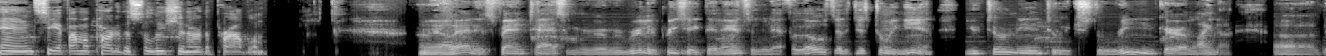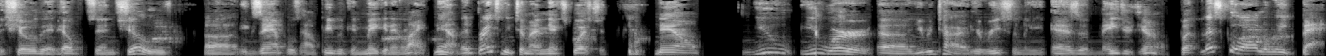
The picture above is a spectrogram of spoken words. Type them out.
and see if I'm a part of the solution or the problem. Well, that is fantastic. We really appreciate that answer to that. For those that are just tuning in, you tune in to Extreme Carolina, uh, the show that helps and shows uh, examples how people can make it in life. Now, that brings me to my next question. Now, you you were uh, you retired here recently as a major general, but let's go all the way back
